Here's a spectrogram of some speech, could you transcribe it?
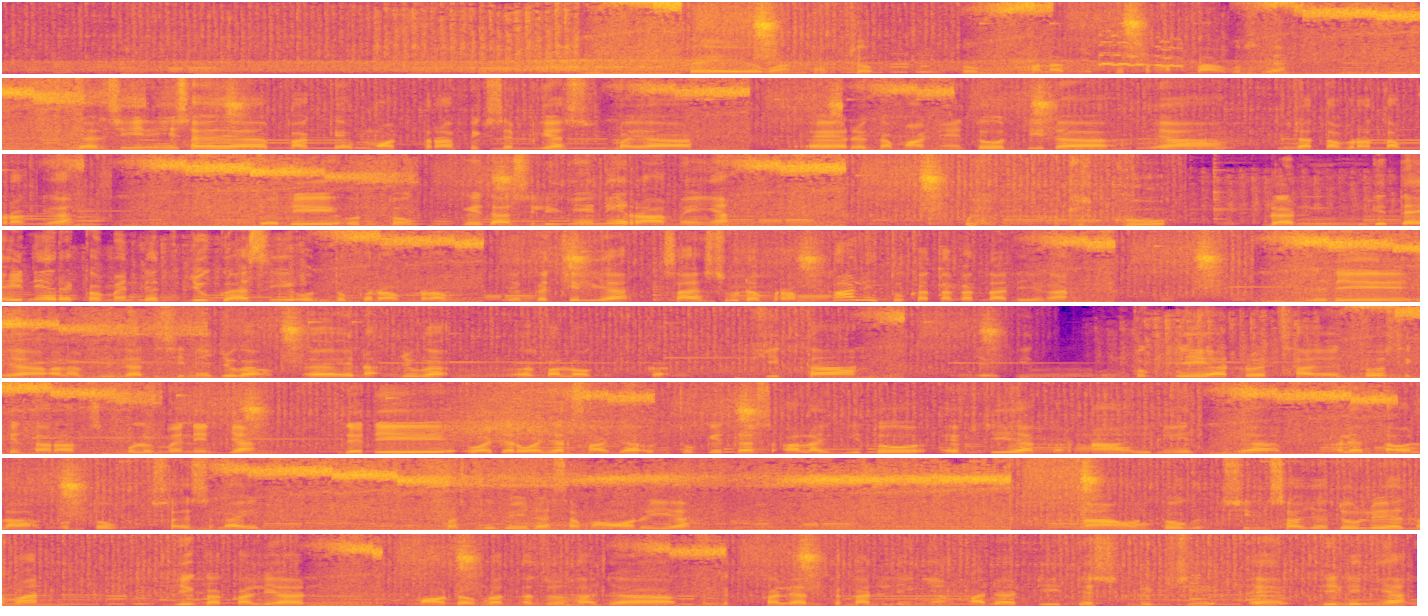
Oke mantap cok untuk malam itu sangat bagus ya. Dan sini saya pakai mod traffic sepia supaya eh rekamannya itu tidak ya tidak tabrak-tabrak ya. Jadi untuk GTA aslinya ini rame ya wih kakiku dan GTA ini recommended juga sih untuk RAM-RAM yang kecil ya. Saya sudah berapa kali tuh katakan tadi ya kan? Jadi ya alhamdulillah di sini juga eh, enak juga. Eh, kalau kita ya kita, untuk di Android saya itu sekitaran 10 menit ya. Jadi wajar-wajar saja untuk GTS Allied itu FC ya karena ini ya kalian tau lah untuk size light pasti beda sama ori ya nah untuk sini saja dulu ya teman. Jika kalian mau download langsung saja kalian tekan link yang ada di deskripsi eh di link ya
